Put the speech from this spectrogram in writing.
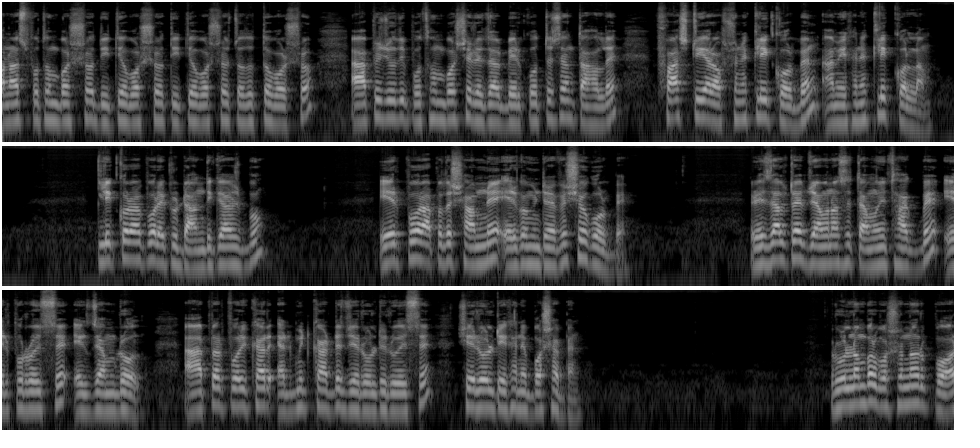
অনার্স প্রথম বর্ষ, দ্বিতীয় বর্ষ, তৃতীয় বর্ষ, চতুর্থ বর্ষ। আপনি যদি প্রথম বর্ষের রেজাল্ট বের করতে চান, তাহলে ফার্স্ট ইয়ার অপশনে ক্লিক করবেন। আমি এখানে ক্লিক করলাম। ক্লিক করার পর একটু ডান দিকে আসব। এরপর আপনাদের সামনে এরকম ইন্টারফেস শো করবে। রেজাল্ট টাইপ যেমন আছে তেমনই থাকবে। এরপর রয়েছে এক্সাম রোল আপনার পরীক্ষার অ্যাডমিট কার্ডে যে রোলটি রয়েছে, সেই রোলটি এখানে বসাবেন। রোল নম্বর বসানোর পর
